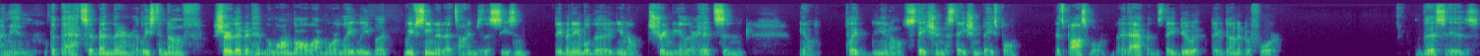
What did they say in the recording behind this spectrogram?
I mean, the bats have been there at least enough. Sure, they've been hitting the long ball a lot more lately, but we've seen it at times this season. They've been able to, you know, string together hits and, you know, play, you know, station to station baseball. It's possible. It happens. They do it. They've done it before. This is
